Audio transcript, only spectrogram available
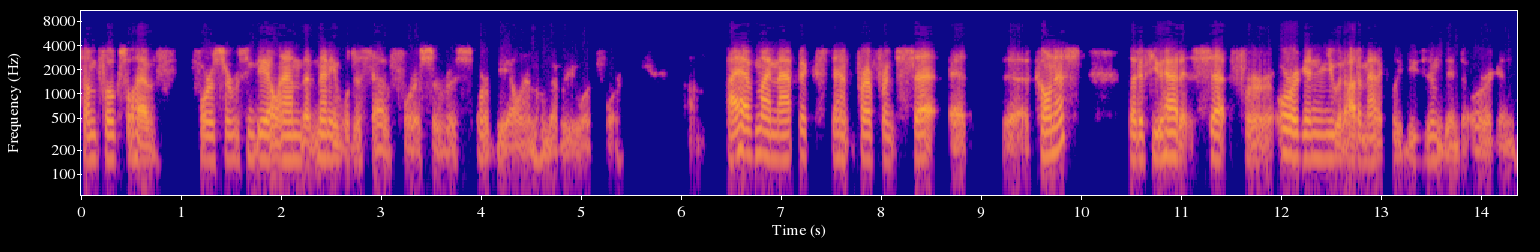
Some folks will have Forest Service and BLM, but many will just have Forest Service or BLM, whomever you work for. Um, I have my map extent preference set at uh, CONUS, but if you had it set for Oregon, you would automatically be zoomed into Oregon.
